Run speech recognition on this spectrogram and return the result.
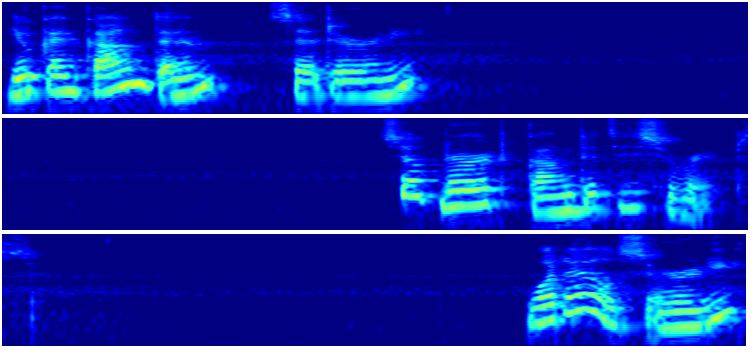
You can count them, said Ernie. So Bert counted his ribs. What else, Ernie?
